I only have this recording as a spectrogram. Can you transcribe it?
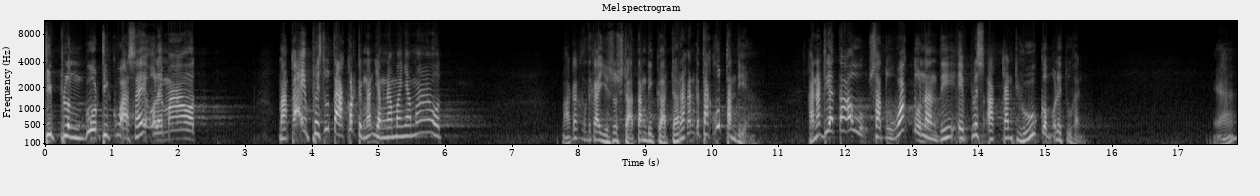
dibelenggu, dikuasai oleh maut. Maka iblis itu takut dengan yang namanya maut. Maka ketika Yesus datang di Gadara kan ketakutan dia. Karena dia tahu satu waktu nanti iblis akan dihukum oleh Tuhan. Ya,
